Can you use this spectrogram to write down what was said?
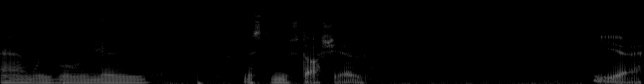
and we will remove Mr. Mustachio. Yeah.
